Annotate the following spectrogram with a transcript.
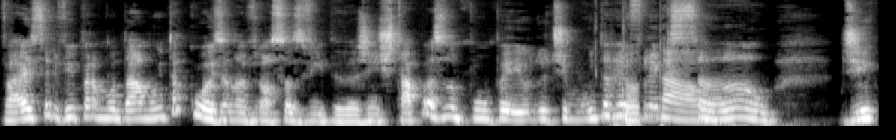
vai servir para mudar muita coisa nas nossas vidas. A gente está passando por um período de muita reflexão, de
